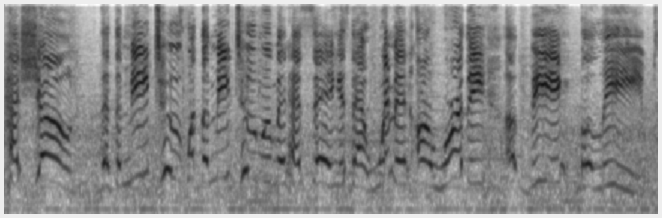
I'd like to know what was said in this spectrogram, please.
has shown that the Me Too, what the Me Too movement has saying is that women are worthy of being believed.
